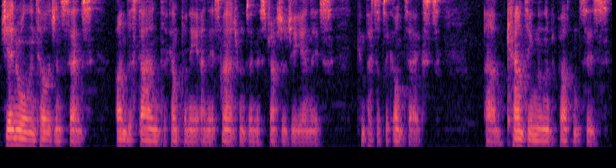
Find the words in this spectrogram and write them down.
general intelligence sense, understand the company and its management and its strategy and its competitor context, um, counting the number of patents is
